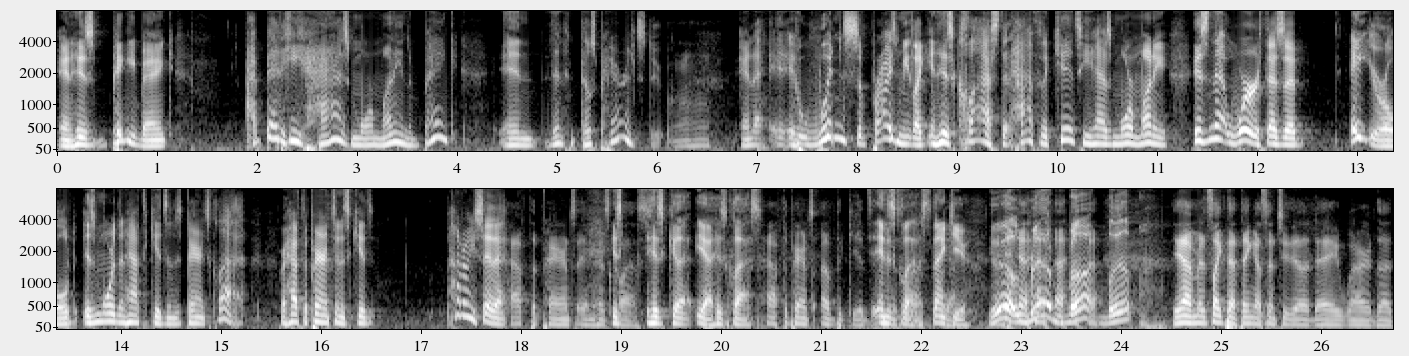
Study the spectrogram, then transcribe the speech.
and his piggy bank, I bet he has more money in the bank and then those parents do. Mm-hmm. And it- it wouldn't surprise me, like in his class, that half of the kids he has more money. His net worth as a eight year old is more than half the kids in his parents' class, or half the parents in his kids. How do you say that? Half the parents in his, His class. his cla- yeah his class half the parents of the kids in his class. Thank Yeah. you. Yeah, I mean, it's like that thing I sent you the other day where the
